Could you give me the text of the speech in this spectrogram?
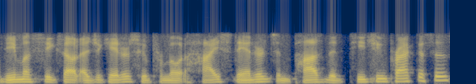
DEMA seeks out educators who promote high standards and positive teaching practices,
